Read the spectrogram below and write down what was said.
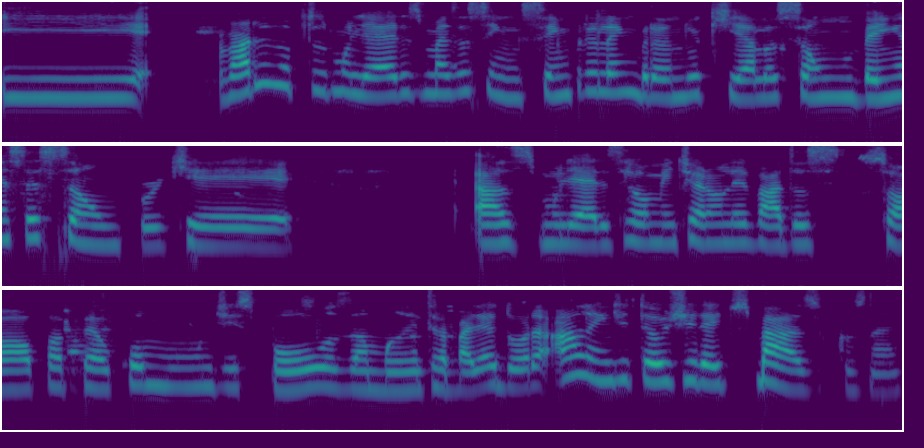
E várias outras mulheres, mas assim, sempre lembrando que elas são bem exceção, porque as mulheres realmente eram levadas só ao papel comum de esposa, mãe, trabalhadora, além de ter os direitos básicos, né?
